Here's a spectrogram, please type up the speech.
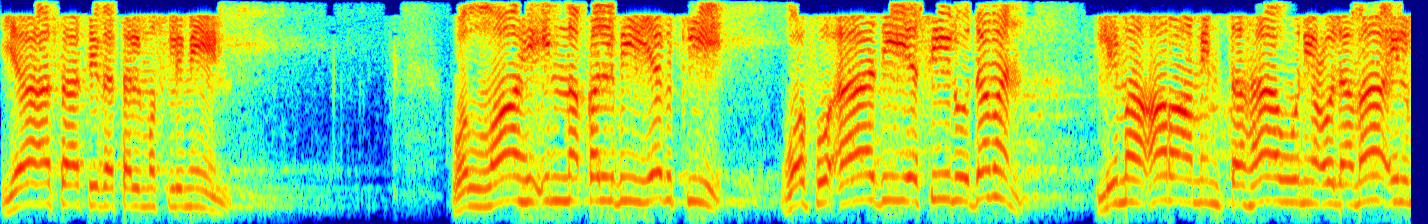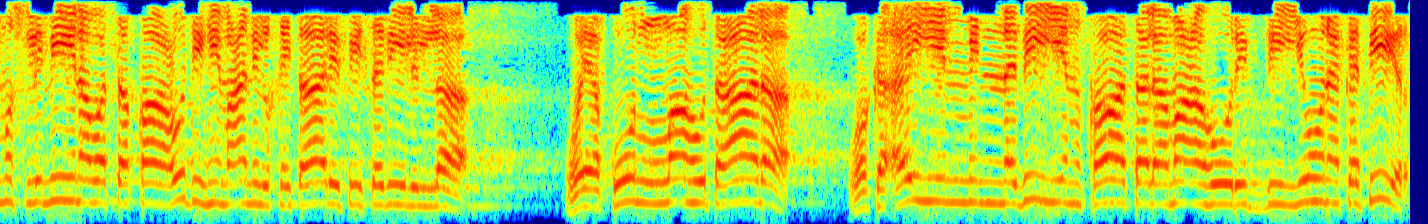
يا أساتذة المسلمين والله إن قلبي يبكي وفؤادي يسيل دما لما أرى من تهاون علماء المسلمين وتقاعدهم عن القتال في سبيل الله. ويقول الله تعالى وكأي من نبي قاتل معه ربيون كثير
